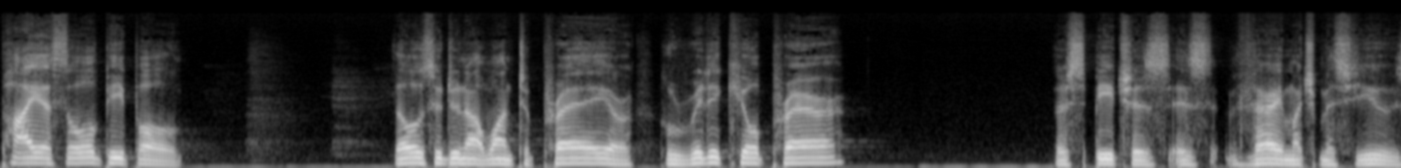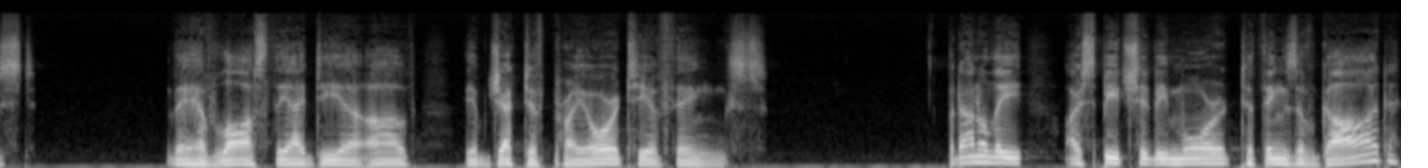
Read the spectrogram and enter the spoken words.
pious old people, those who do not want to pray or who ridicule prayer. Their speech is, is very much misused. They have lost the idea of the objective priority of things. But not only our speech should be more to things of God,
